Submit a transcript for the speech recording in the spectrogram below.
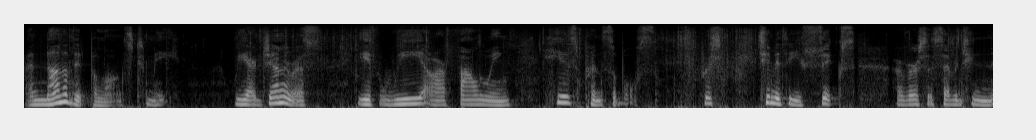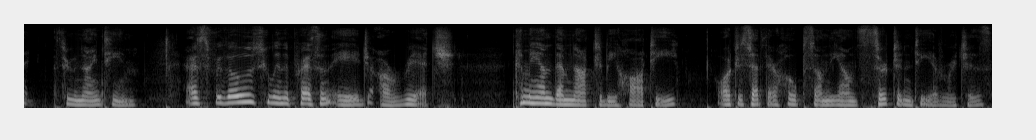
and none of it belongs to me. We are generous if we are following his principles. First Timothy 6, uh, verses 17 through 19. As for those who in the present age are rich, command them not to be haughty or to set their hopes on the uncertainty of riches,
